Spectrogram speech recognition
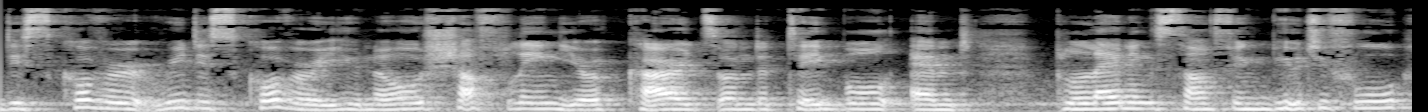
discover rediscovery you know shuffling your cards on the table and planning something beautiful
